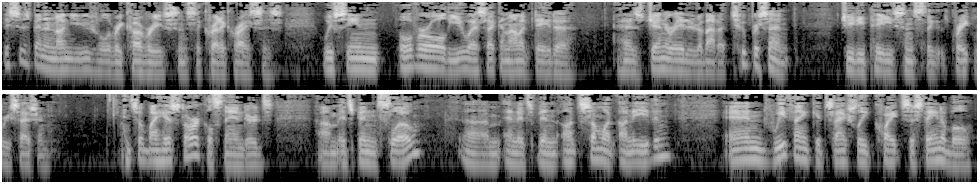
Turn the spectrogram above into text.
This has been an unusual recovery since the credit crisis. We've seen overall U.S. economic data has generated about a 2% GDP since the Great Recession. And so by historical standards, um, it's been slow, um, and it's been un- somewhat uneven. And we think it's actually quite sustainable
